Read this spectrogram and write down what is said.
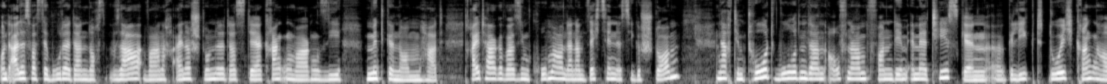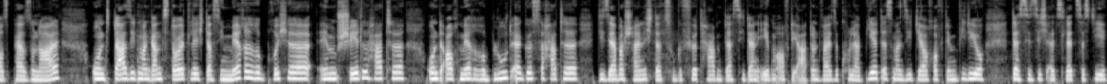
und alles, was der Bruder dann noch sah, war nach einer Stunde, dass der Krankenwagen sie mitgenommen hat. Drei Tage war sie im Koma und dann am 16. ist sie gestorben. Nach dem Tod wurden dann Aufnahmen von dem MRT-Scan äh, geleakt durch Krankenhauspersonal. Und da sieht man ganz deutlich, dass sie mehrere Brüche im Schädel hatte und auch mehrere Blutergüsse hatte, die sehr wahrscheinlich dazu geführt haben, dass sie dann eben auf die Art und Weise kollabiert ist. Man sieht ja auch auf dem Video, dass sie sich als letztes die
